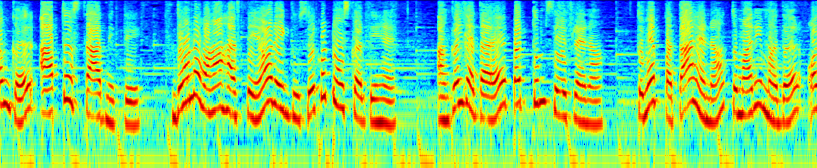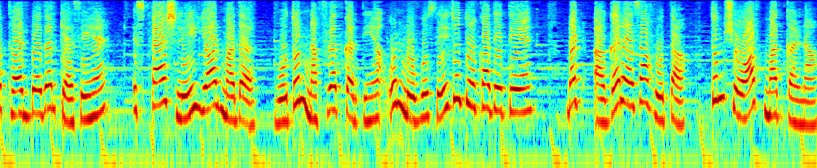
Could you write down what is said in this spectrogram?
अंकल, आप तो उस्ताद निकले। दोनों वहाँ हँसते हैं और एक दूसरे को टोस करते हैं। अंकल कहता है, पर तुम सेफ़ रहना। तुम्हें पता है ना, तुम्हारी मदर और थर्ड ब्रदर कैसे हैं? स्पेशली योर मदर वो तो नफरत करती हैं उन लोगों से जो धोखा देते हैं। बट अगर ऐसा होता, तुम शो ऑफ़ मत करना।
